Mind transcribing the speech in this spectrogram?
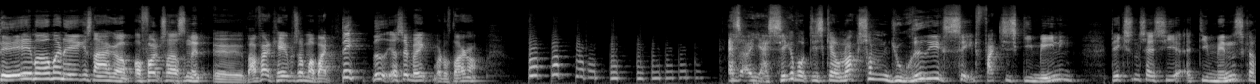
det må man ikke snakke om. Og folk så er sådan et, øh, hvad for et kabelsamarbejde? Det ved jeg simpelthen ikke, hvad du snakker om. Altså, jeg er sikker på, at det skal jo nok sådan juridisk set faktisk give mening. Det er ikke sådan, at jeg siger, at de mennesker,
